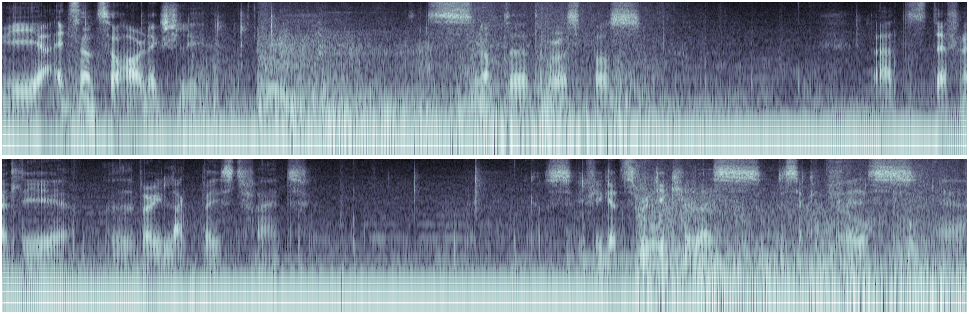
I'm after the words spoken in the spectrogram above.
Yeah, it's not so hard actually. It's not the, the worst boss. But it's definitely a, very luck-based fight. Because if he gets ridiculous in the second phase, yeah.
